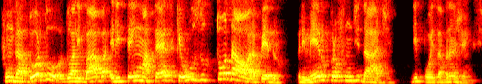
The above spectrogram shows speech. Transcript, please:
fundador do, do Alibaba, ele tem uma tese que eu uso toda hora, Pedro. Primeiro, profundidade, depois, abrangência.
